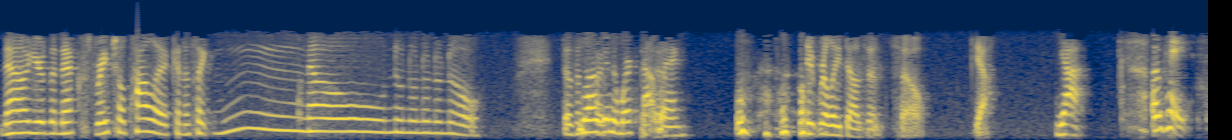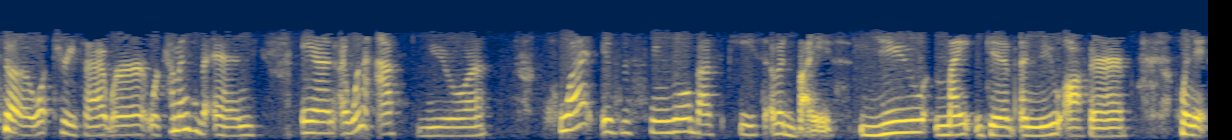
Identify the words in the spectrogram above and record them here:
now you're the next Rachel Pollack, and it's like, mm, no, no, no, no, no, no. Doesn't not going to work that way. it really doesn't. So, yeah. Yeah. Okay, so Theresa, we're we're coming to the end, and I want to ask you, what is the single best piece of advice you might give a new author when it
